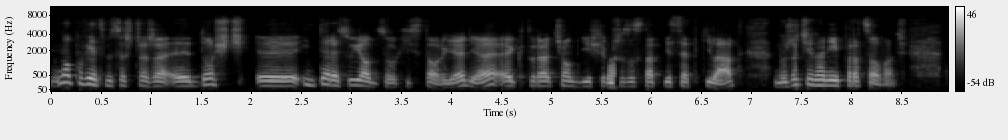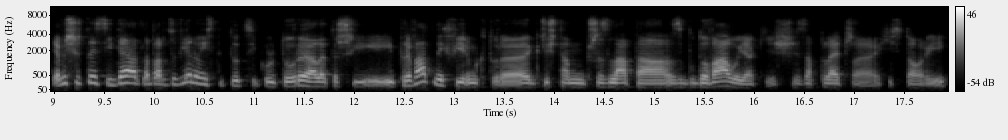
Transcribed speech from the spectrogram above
no powiedzmy sobie szczerze, y, dość y, interesującą historię, nie? Y, która ciągnie się przez ostatnie setki lat. Możecie na niej pracować. Ja myślę, że to jest idea dla bardzo wielu instytucji kultury, ale też i, i prywatnych firm, które gdzieś tam przez lata zbudowały jakieś zaplecze historii,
